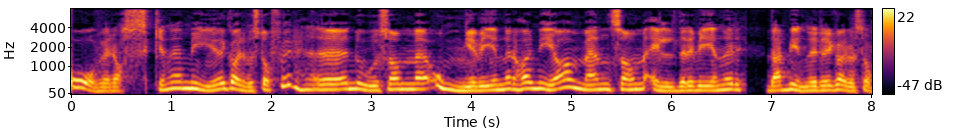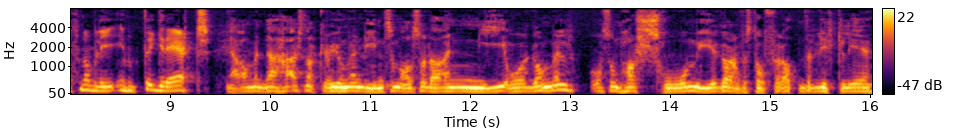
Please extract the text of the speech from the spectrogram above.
overraskende mye garvestoffer, eh, noe som unge viner har mye av, men som eldre viner der begynner garvestoffene å bli integrert. Ja, men her snakker vi om en vin som altså da er ni år gammel, og som har så mye garvestoffer at virkelig,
